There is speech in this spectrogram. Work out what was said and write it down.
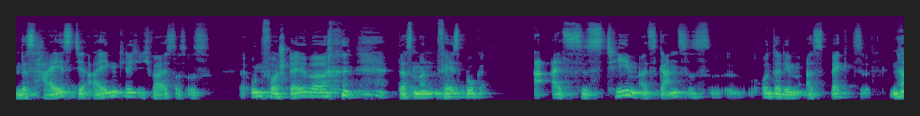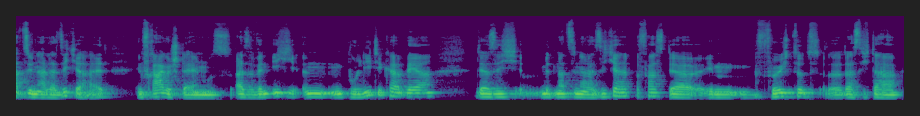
Und das heißt ja eigentlich, ich weiß, das ist unvorstellbar, dass man Facebook als System, als Ganzes äh, unter dem Aspekt nationaler Sicherheit in Frage stellen muss. Also wenn ich ein, Politiker wäre, der sich mit nationaler Sicherheit befasst, der eben befürchtet, äh, dass sich da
